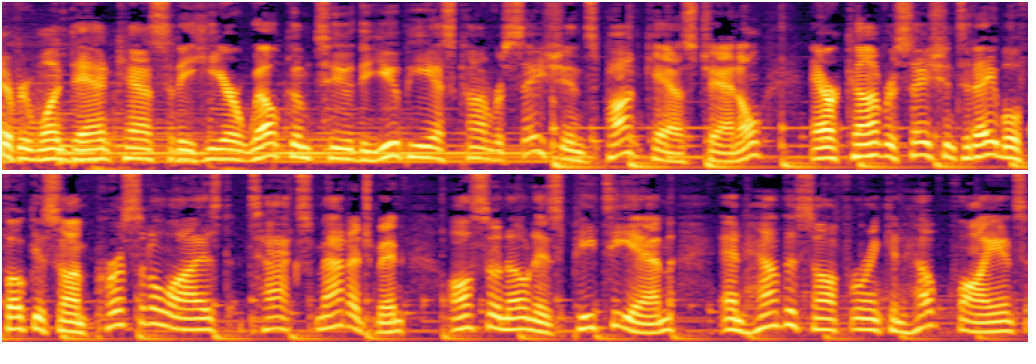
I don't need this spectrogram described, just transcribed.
everyone. Dan Cassidy here. Welcome to the UBS Conversations podcast channel. Our conversation today will focus on personalized tax management also known as PTM, and how this offering can help clients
